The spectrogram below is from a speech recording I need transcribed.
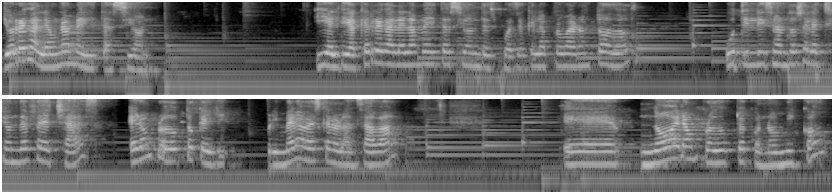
Yo regalé una meditación y el día que regalé la meditación, después de que la probaron todos, utilizando selección de fechas, era un producto que primera vez que lo lanzaba, eh, no era un producto económico,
